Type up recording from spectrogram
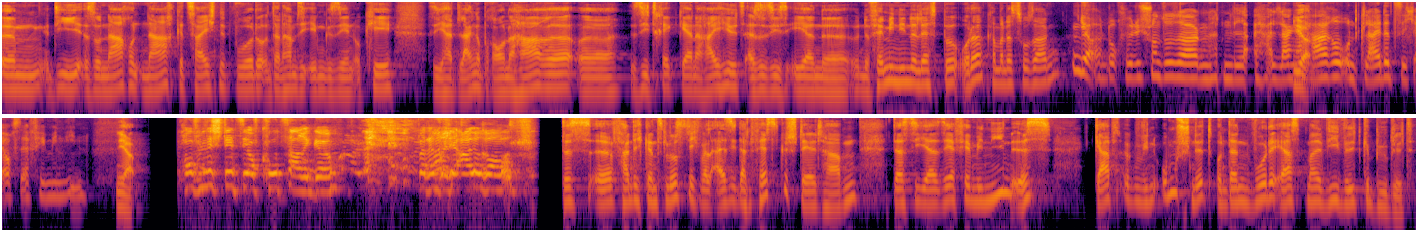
ähm, die so nach und nach gezeichnet wurde. Und dann haben sie eben gesehen, okay, sie hat lange braune Haare, äh, sie trägt gerne High Heels, also sie ist eher eine, eine feminine Lesbe, oder? Kann man das so sagen? Ja, doch, würde ich schon so sagen. Hat la- lange Ja. Haare und kleidet sich auch sehr feminin. Ja. Hoffentlich steht sie auf Kurzhaarige. Weil dann seid ihr alle raus. Das äh, fand ich ganz lustig, weil als sie dann festgestellt haben, dass sie ja sehr feminin ist, gab es irgendwie einen Umschnitt und dann wurde erstmal wie wild gebügelt.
